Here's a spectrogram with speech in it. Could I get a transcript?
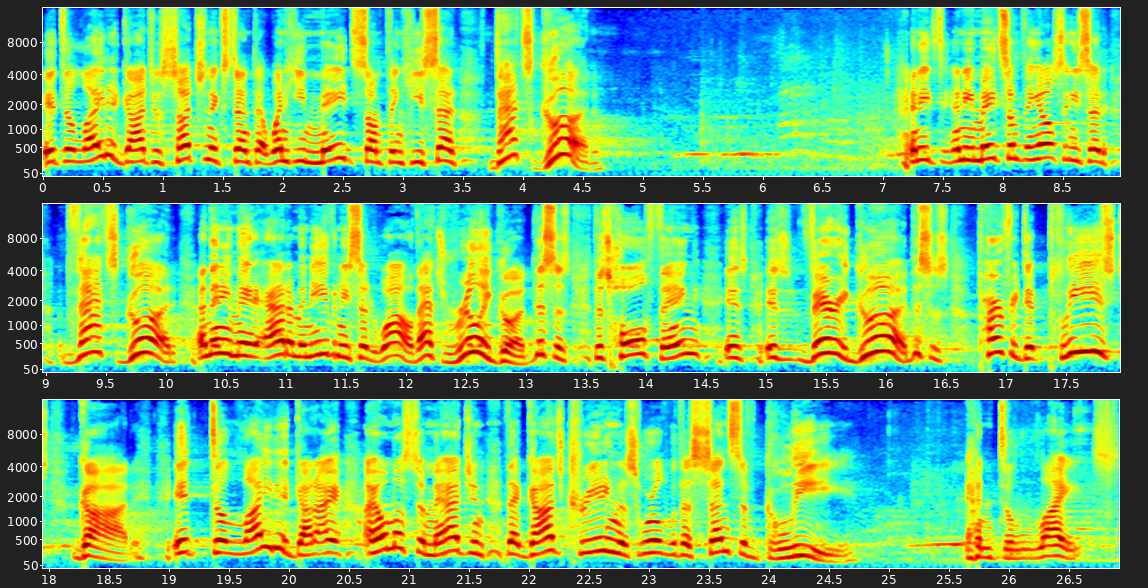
It delighted God to such an extent that when He made something, He said, That's good. And he, and he made something else and he said, That's good. And then he made Adam and Eve and he said, Wow, that's really good. This, is, this whole thing is, is very good. This is perfect. It pleased God, it delighted God. I, I almost imagine that God's creating this world with a sense of glee and delight,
